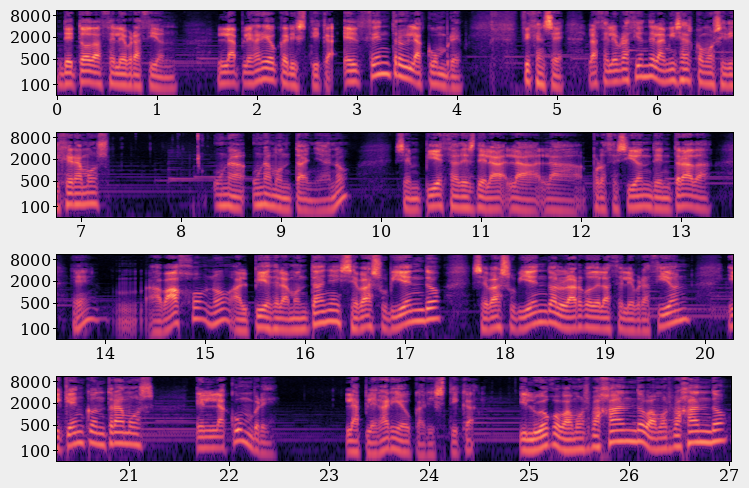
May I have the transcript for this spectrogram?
de toda celebración. La plegaria eucarística, el centro y la cumbre. Fíjense, la celebración de la misa es como si dijéramos una, una montaña, ¿no? se empieza desde la, la, procesión de entrada ¿eh? abajo, ¿no? al pie de la montaña y se va subiendo, se va subiendo a lo largo de la celebración y que encontramos en la cumbre la plegaria eucarística y luego vamos bajando, vamos bajando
